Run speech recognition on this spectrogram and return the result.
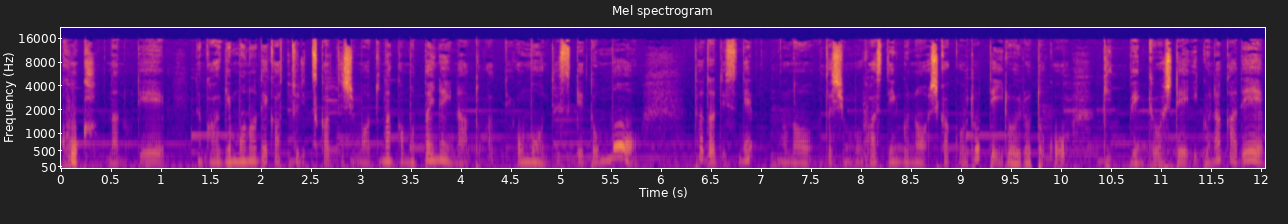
高価なのでなんか揚げ物でがっつり使ってしまうとなんかもったいないなとかって思うんですけどもただですねあの私もファスティングの資格を取っていろいろとこう勉強していく中で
